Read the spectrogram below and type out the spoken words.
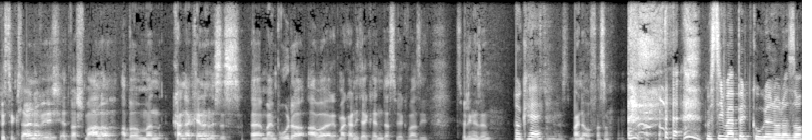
bisschen kleiner wie ich, etwas schmaler. Aber man kann erkennen, es ist äh, mein Bruder, aber man kann nicht erkennen, dass wir quasi Zwillinge sind. Okay. Zumindest meine Auffassung. Müsste ich mal ein Bild googeln oder so.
